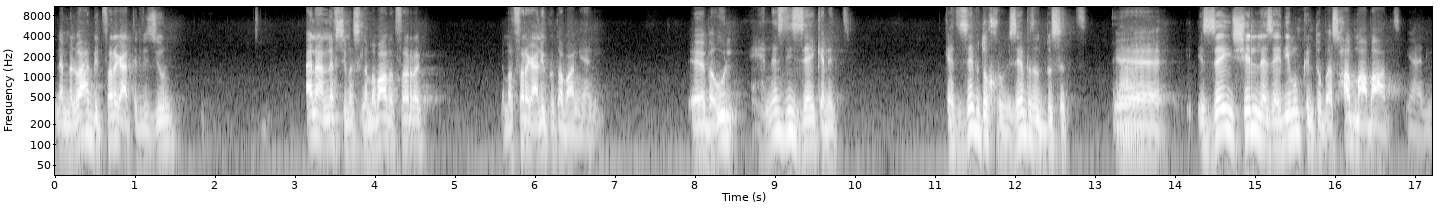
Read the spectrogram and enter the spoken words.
لما الواحد بيتفرج على التلفزيون أنا عن نفسي مثلا لما بقعد أتفرج لما أتفرج عليكم طبعا يعني أه بقول هي الناس دي إزاي كانت؟ كانت إزاي بتخرج؟ إزاي بتتبسط؟ أه إزاي شلة زي دي ممكن تبقى أصحاب مع بعض؟ يعني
